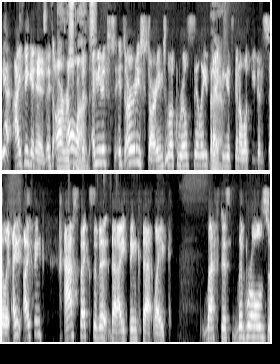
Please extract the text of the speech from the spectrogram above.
Yeah, I think it is. It's Our all, all of it. response. I mean, it's it's already starting to look real silly, but Yeah. I think it's going to look even silly. I I think aspects of it that I think that like leftist liberals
